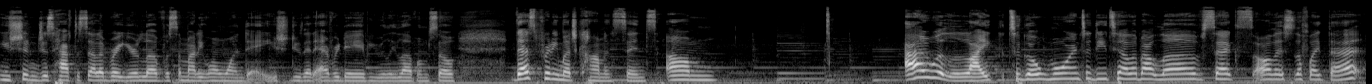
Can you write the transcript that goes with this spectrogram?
you shouldn't just have to celebrate your love with somebody on one day. You should do that every day if you really love them. So that's pretty much common sense. Um, I would like to go more into detail about love, sex, all that stuff like that.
